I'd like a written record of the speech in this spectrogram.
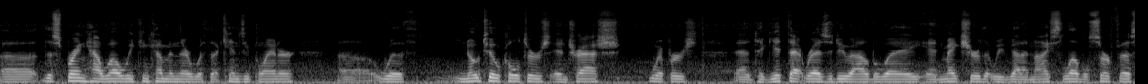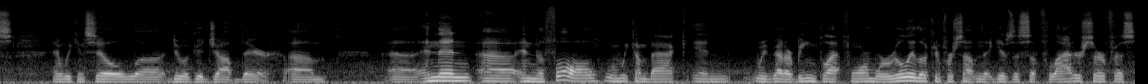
uh, the spring, how well we can come in there with a Kinze planter, uh, with no-till coulters and trash whippers uh, to get that residue out of the way and make sure that we've got a nice level surface and we can still uh, do a good job there. Um, uh, and then uh, in the fall, when we come back and we've got our bean platform, we're really looking for something that gives us a flatter surface,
